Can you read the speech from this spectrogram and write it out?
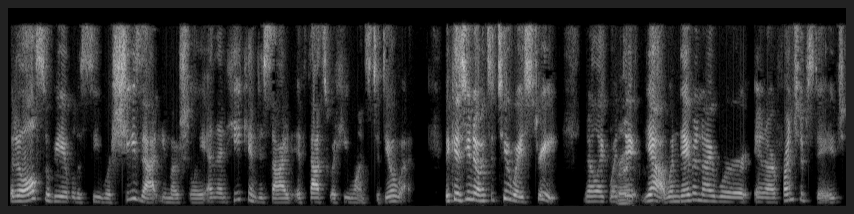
but he'll also be able to see where she's at emotionally. And then he can decide if that's what he wants to deal with. Because, you know, it's a two way street. You know, like when, right. Dave, yeah, when David and I were in our friendship stage,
